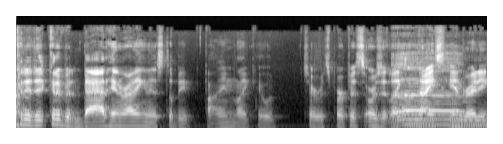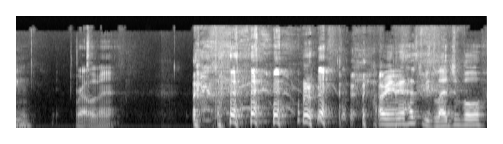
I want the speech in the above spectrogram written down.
Could it? it could have been bad handwriting and it'd still be fine. Like it would serve its purpose, or is it like nice um, handwriting relevant? I mean, it has to be legible,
